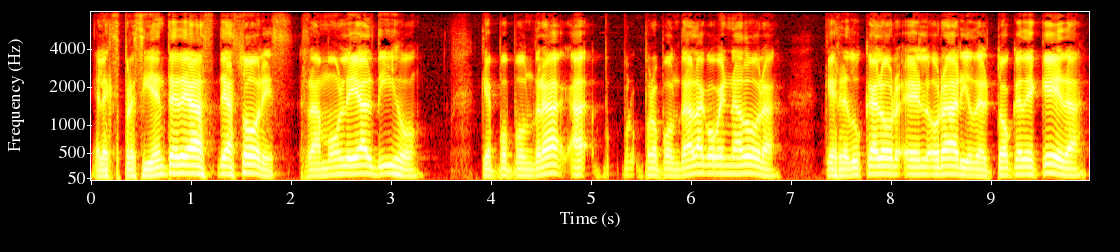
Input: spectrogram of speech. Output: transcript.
El expresidente de, de Azores, Ramón Leal, dijo que propondrá a, pro- propondrá la gobernadora que reduzca el, hor- el horario del toque de queda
